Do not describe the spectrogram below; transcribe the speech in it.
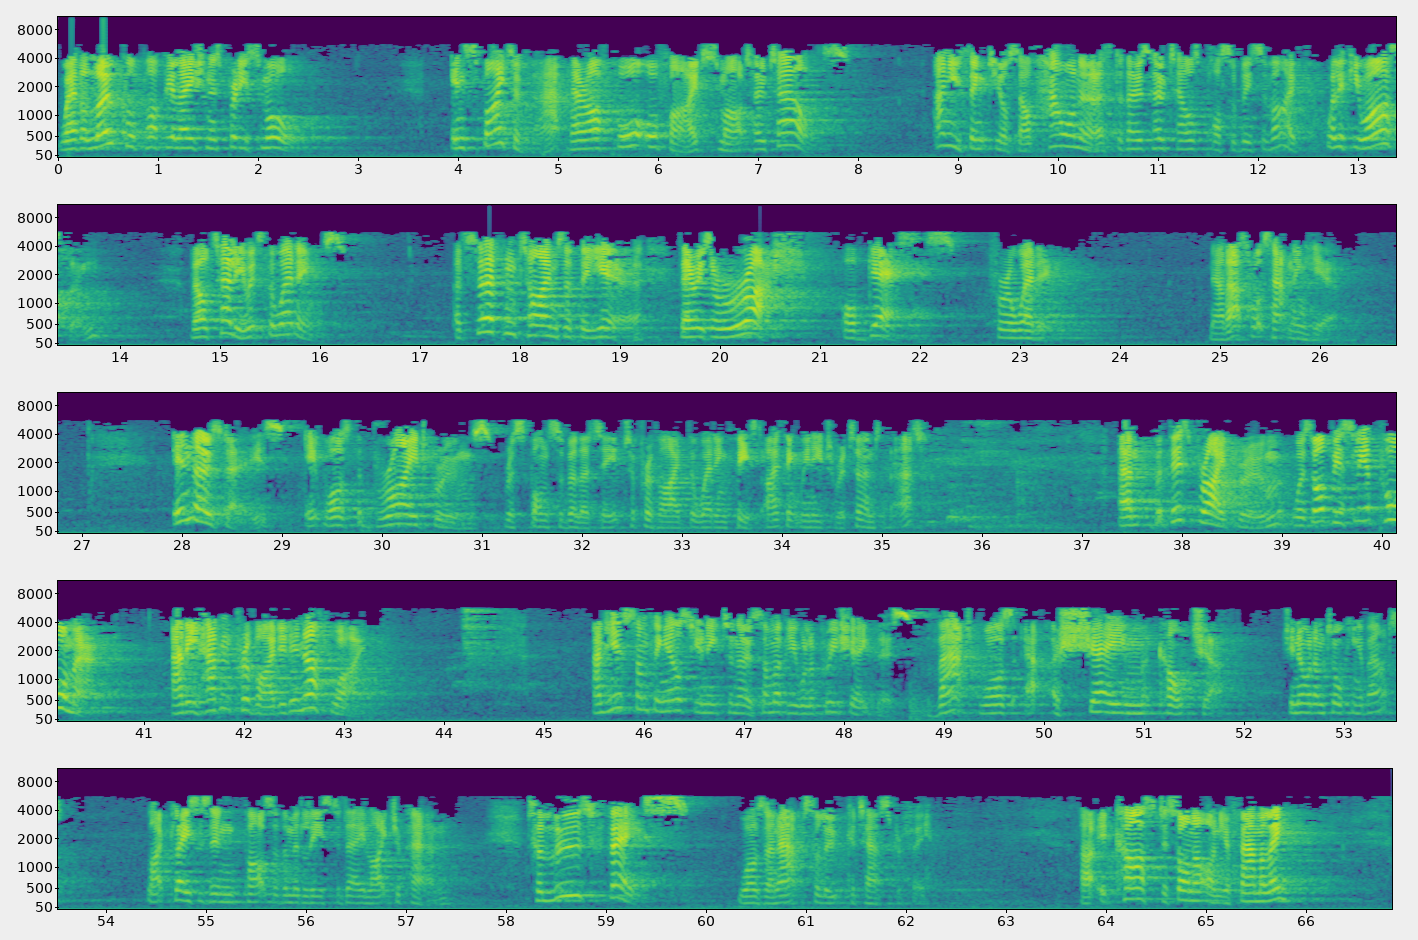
where the local population is pretty small. In spite of that, there are four or five smart hotels. And you think to yourself, how on earth do those hotels possibly survive? Well, if you ask them, they'll tell you it's the weddings. At certain times of the year, there is a rush of guests for a wedding. Now that's what's happening here. In those days, it was the bridegroom's responsibility to provide the wedding feast. I think we need to return to that. Um, but this bridegroom was obviously a poor man, and he hadn't provided enough wine. And here's something else you need to know. Some of you will appreciate this. That was a shame culture. Do you know what I'm talking about? Like places in parts of the Middle East today, like Japan. To lose face was an absolute catastrophe. Uh, it cast dishonour on your family.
